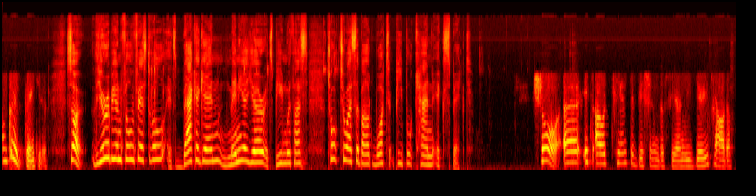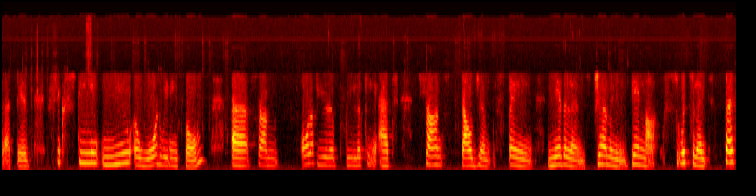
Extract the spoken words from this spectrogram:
I'm good, thank you. So, the European Film Festival, it's back again. Many a year it's been with us. Talk to us about what people can expect. Sure. Uh, it's our 10th edition this year, and we're very proud of that. There's 16 new award winning films uh, from all of Europe. We're looking at France, Belgium, Spain, Netherlands, Germany, Denmark, Switzerland, first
